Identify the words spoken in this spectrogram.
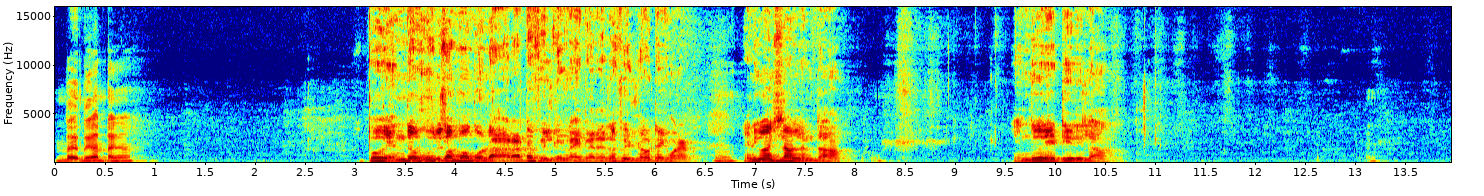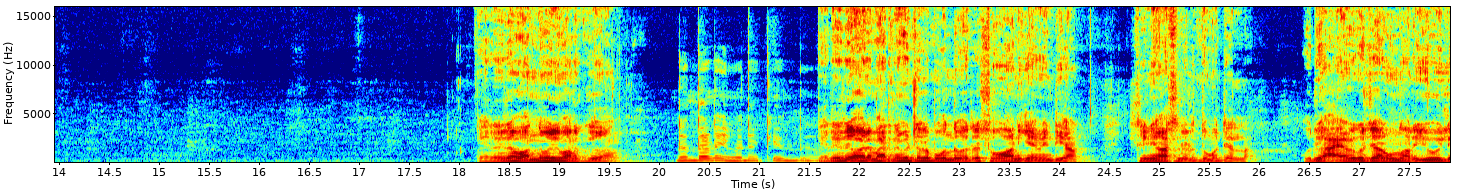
എന്താ ഇത് ഇപ്പോൾ എന്റെ ഒരു സംഭവം കൊണ്ട് ആറാട്ട പെരേറ പെരേര ഔട്ടേക്ക് പറയണം. എനിക്ക് മനസ്സിലാവില്ല എന്താണ് എന്ത് ക്രൈറ്റീരിയയിലാണ് പെരേര വന്ന വഴി മറക്കുക. എന്ത്? പെരേര ഓരോ മരണ വീട്ടിലുള്ള പോകുന്ന വെറുതെ ഷോ കാണിക്കാൻ വേണ്ടിയാണ് ശ്രീനിവാസിന്റെ അടുത്തും മറ്റെല്ലാം. ഒരു അയാളെക്കുറിച്ച് ഒന്നും അറിയൂല്ല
